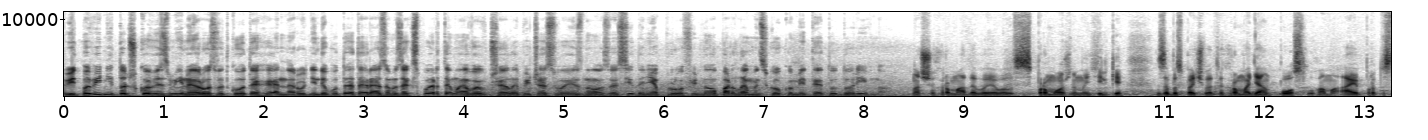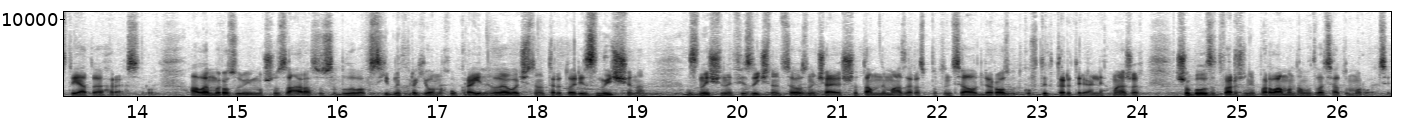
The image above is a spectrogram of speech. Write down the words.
Відповідні точкові зміни розвитку ОТГ народні депутати разом з експертами вивчали під час виїзного засідання профільного парламентського комітету до Рівно. Наші громади виявилися спроможними не тільки забезпечувати громадян послугами, а й протистояти агресору. Але ми розуміємо, що зараз, особливо в східних регіонах України, лева частина території знищена, знищена фізично. Це означає, що там нема зараз потенціалу для розвитку в тих територіальних межах, що були затверджені парламентом у 2020 році.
